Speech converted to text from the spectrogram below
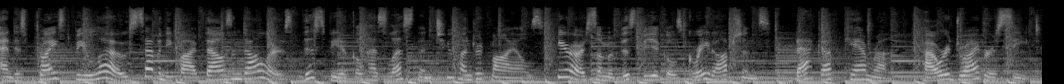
and is priced below $75,000. This vehicle has less than 200 miles. Here are some of this vehicle's great options. Backup camera, power driver's seat,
